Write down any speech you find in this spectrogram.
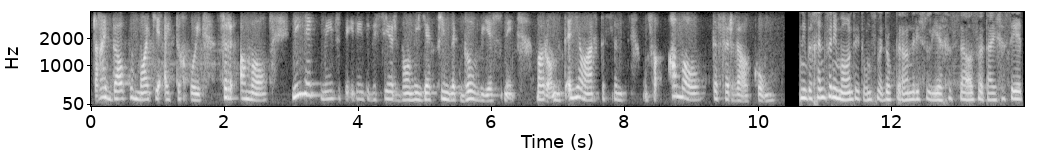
daai welkommaatjie uit te gooi vir almal. Nie net mense te identifiseer waarmee jy vriendelik wil wees nie, maar om dit in jou hart te vind om vir almal te verwelkom. In die begin van die maand het ons met Dr. Andri Selee gesels wat hy gesê het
